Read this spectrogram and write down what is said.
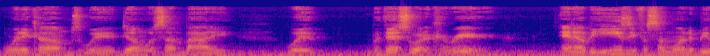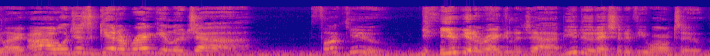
when it comes with dealing with somebody with with that sort of career. And it'll be easy for someone to be like, oh, well, just get a regular job. Fuck you. You get a regular job. You do that shit if you want to.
